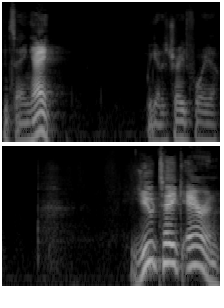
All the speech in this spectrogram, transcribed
and saying, hey, we got a trade for you. You take Aaron,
